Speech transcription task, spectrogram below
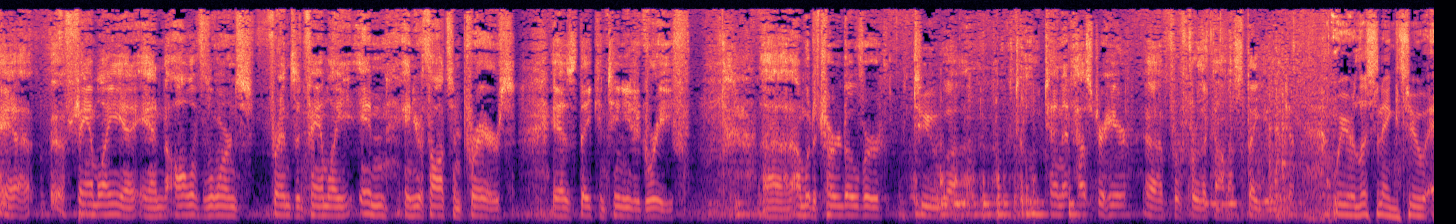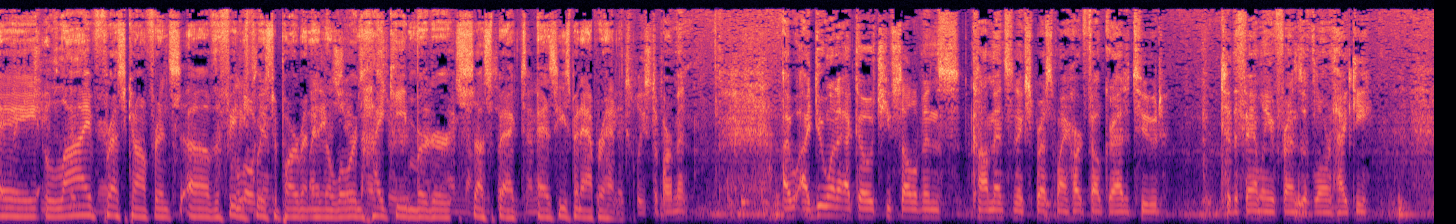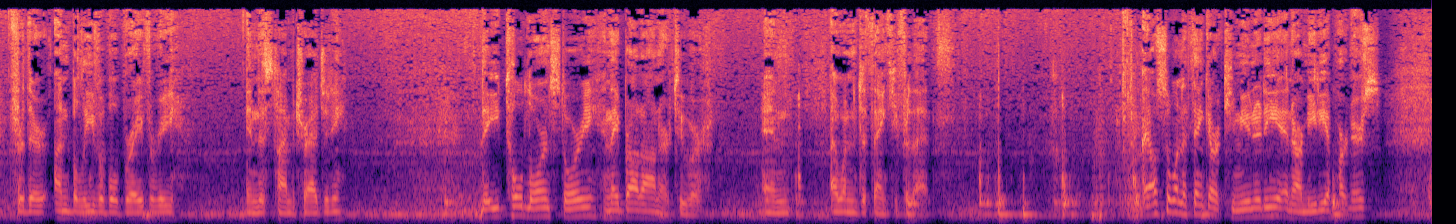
uh, family and all of Lauren's friends and family in, in your thoughts and prayers as they continue to grieve. Uh, I'm going to turn it over to, uh, to Lieutenant Hester here uh, for further comments. Thank you, Lieutenant. We are listening to a live press conference of the Phoenix Hello Police again. Department My and the Lauren James Heike murder suspect as he's been apprehended. Phoenix Police Department. I, I do want to echo Chief Sullivan's comments and express my heartfelt gratitude to the family and friends of Lauren Heike for their unbelievable bravery in this time of tragedy. They told Lauren's story and they brought honor to her, and I wanted to thank you for that. I also want to thank our community and our media partners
